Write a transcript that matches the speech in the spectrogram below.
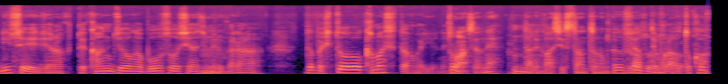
理性じゃなくて感情が暴走し始めるから、やっぱ人をかませた方がいいよね。そうなんですよね、誰かアシスタントのやってもらうとか。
